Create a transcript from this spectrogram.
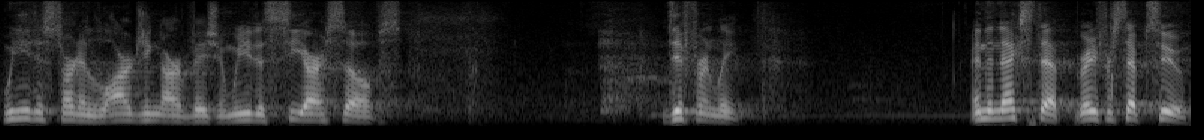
We need to start enlarging our vision. We need to see ourselves differently. And the next step, ready for step two?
